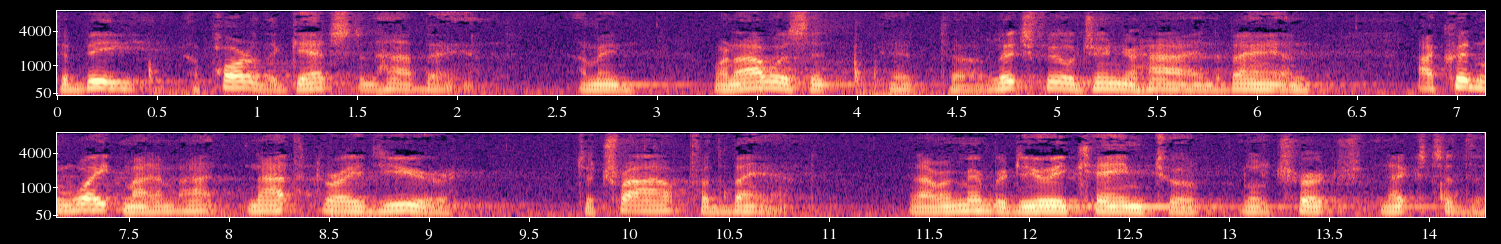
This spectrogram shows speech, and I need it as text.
to be a part of the Gadsden High band. I mean, when I was at, at uh, Litchfield Junior High in the band, I couldn't wait my, my ninth grade year to try out for the band. And I remember Dewey came to a little church next to the,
